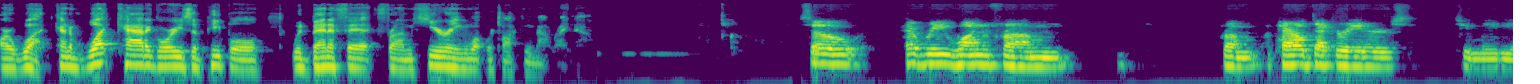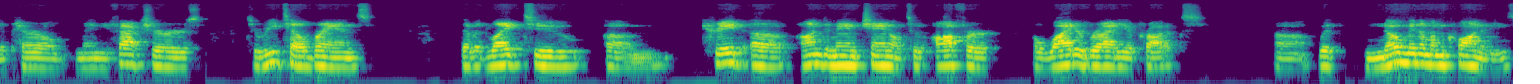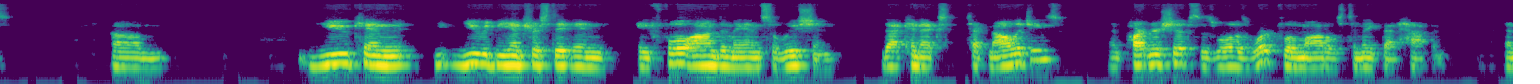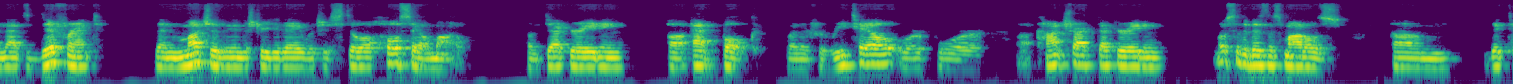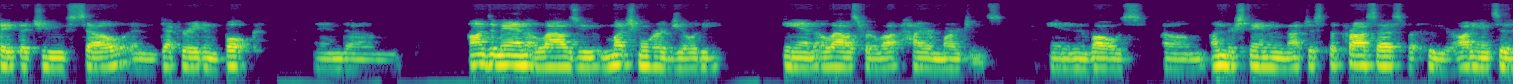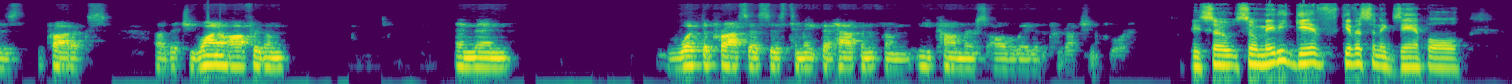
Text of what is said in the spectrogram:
are what? Kind of what categories of people would benefit from hearing what we're talking about right now? So everyone from from apparel decorators to maybe apparel manufacturers to retail brands that would like to um, create a on-demand channel to offer a wider variety of products uh, with no minimum quantities. Um, you can you would be interested in a full on-demand solution that connects technologies and partnerships as well as workflow models to make that happen. And that's different than much of the industry today, which is still a wholesale model of decorating uh, at bulk, whether for retail or for uh, contract decorating. Most of the business models um, dictate that you sell and decorate in bulk. And um, on demand allows you much more agility and allows for a lot higher margins. And it involves um, understanding not just the process, but who your audience is, the products uh, that you want to offer them, and then what the process is to make that happen from e-commerce all the way to the production floor. Okay, so so maybe give give us an example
